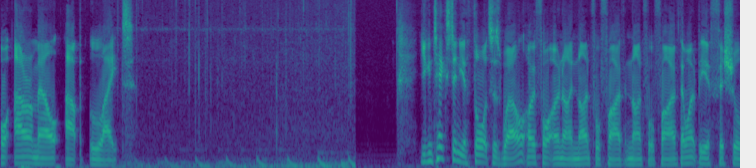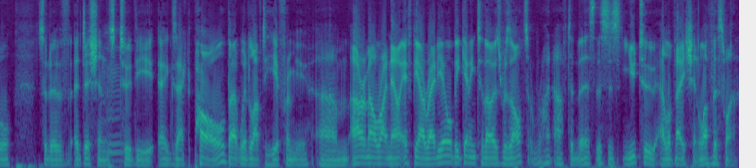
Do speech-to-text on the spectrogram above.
or RML up late? You can text in your thoughts as well, 0409 945 945. There won't be official sort of additions to the exact poll, but we'd love to hear from you. Um, RML right now, FBI Radio will be getting to those results right after this. This is U2 Elevation. Love this one.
